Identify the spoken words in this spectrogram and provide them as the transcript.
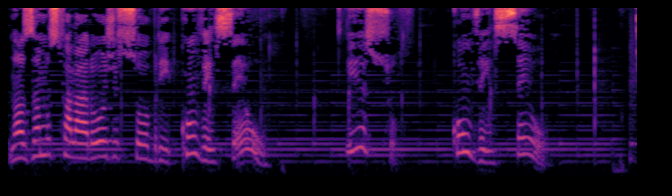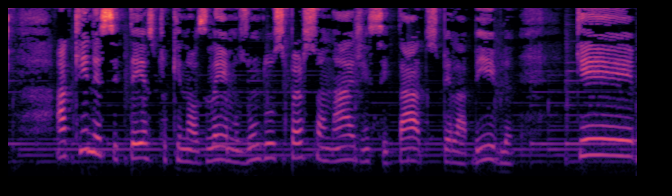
Nós vamos falar hoje sobre convenceu? Isso, convenceu? Aqui nesse texto que nós lemos, um dos personagens citados pela Bíblia, que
